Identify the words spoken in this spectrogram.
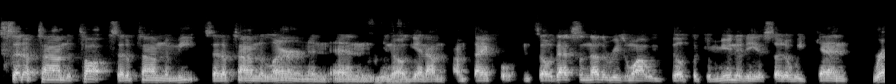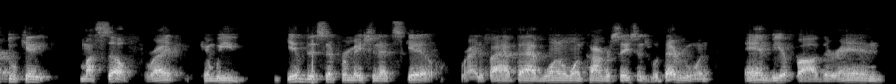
set up time to talk, set up time to meet, set up time to learn. And, and, you know, again, I'm, I'm thankful. And so that's another reason why we built the community is so that we can replicate myself, right? Can we give this information at scale, right? If I have to have one-on-one conversations with everyone and be a father and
